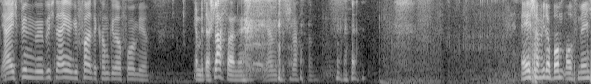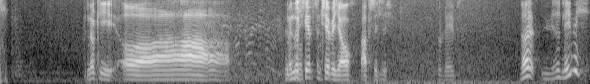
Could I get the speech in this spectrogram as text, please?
Ja, ich bin durch den Eingang gefahren, der kam genau vor mir. Ja, mit der Schlachtsahne. Ja, mit der Schlachtsahne. Ey, schon wieder Bomben auf mich. Lucky, oh. Wenn du stirbst, dann stirb ich auch. Absichtlich. Du lebst. Na, wieso lebe ich?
